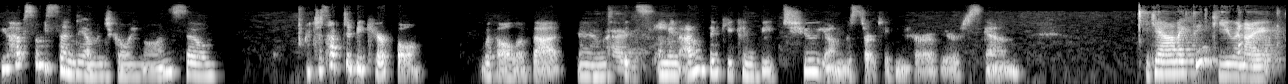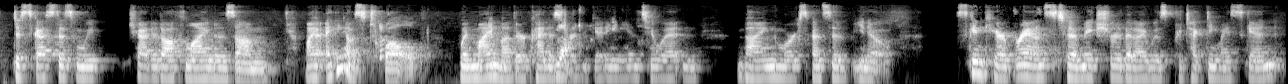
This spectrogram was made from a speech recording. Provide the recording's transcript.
you have some sun damage going on. So I just have to be careful with all of that. And okay. it's, I mean, I don't think you can be too young to start taking care of your skin. Yeah, and I think you and I discussed this when we chatted offline as um my I think I was 12 when my mother kind of started yeah. getting me into it and buying the more expensive, you know, skincare brands to make sure that I was protecting my skin.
